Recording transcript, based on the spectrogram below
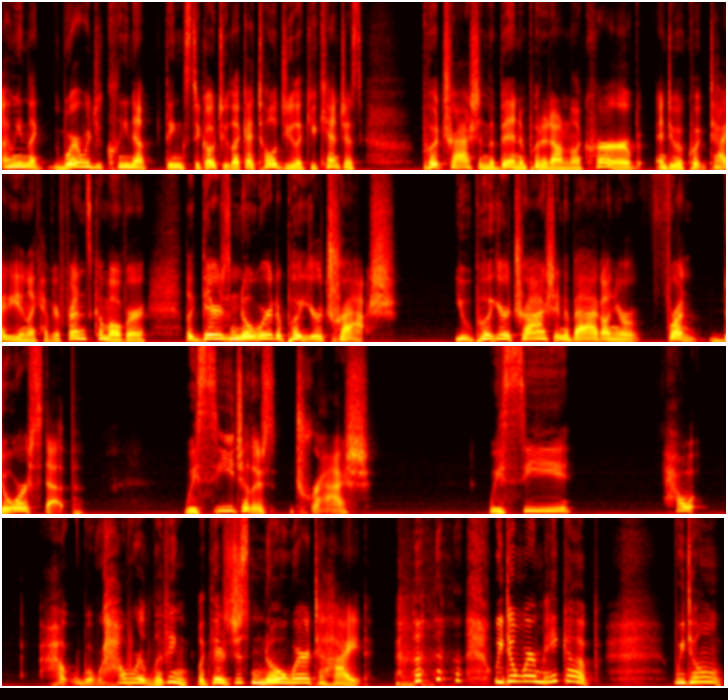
I mean like where would you clean up things to go to? Like I told you like you can't just put trash in the bin and put it out on the curb and do a quick tidy and like have your friends come over. Like there's nowhere to put your trash. You put your trash in a bag on your front doorstep. We see each other's trash. We see how how how we're living. Like there's just nowhere to hide. we don't wear makeup. We don't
